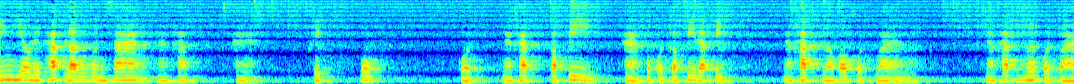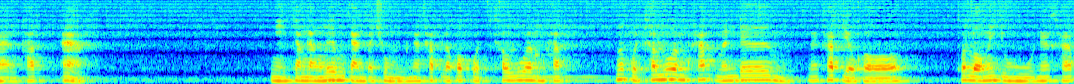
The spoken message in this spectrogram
ลิงก์เดียวเลยครับ เราเป็นคนสร้างนะครับอ่าคลิกปุ๊บกดนะครับ copy อ่าพอกด copy แล้วปิดนะครับ เราก็กดวางนะครับ เมื่อกดวางครับอ่า นี่กำลังเริ่มการประชุมนะครับเราก็กดเข้าร่วมครับ เมื่อกดเข้าร่วมครับเหมือนเดิมนะครับ เดี๋ยวขอทดลองให้ดูนะครับ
